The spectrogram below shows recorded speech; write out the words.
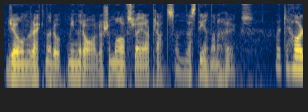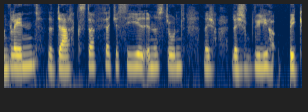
Joan räknar upp mineraler som avslöjar platsen där stenarna högs. The hornblende, the dark stuff that you see in the stones, there's, there's really big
